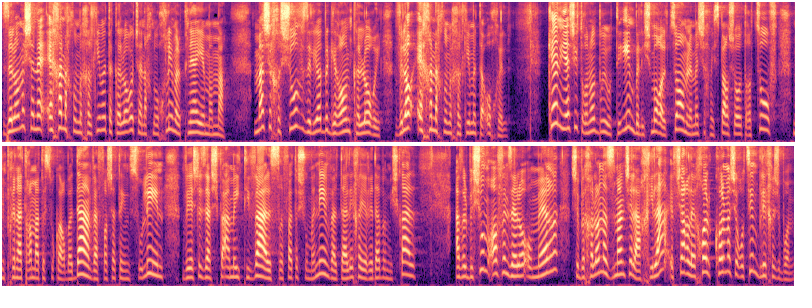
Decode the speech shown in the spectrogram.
זה לא משנה איך אנחנו מחלקים את הקלוריות שאנחנו אוכלים על פני היממה. מה שחשוב זה להיות בגירעון קלורי, ולא איך אנחנו מחלקים את האוכל. כן, יש יתרונות בריאותיים בלשמור על צום למשך מספר שעות רצוף, מבחינת רמת הסוכר בדם והפרשת האינסולין, ויש לזה השפעה מיטיבה על שריפת השומנים ועל תהליך הירידה במשקל. אבל בשום אופן זה לא אומר שבחלון הזמן של האכילה אפשר לאכול כל מה שרוצים בלי חשבון.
